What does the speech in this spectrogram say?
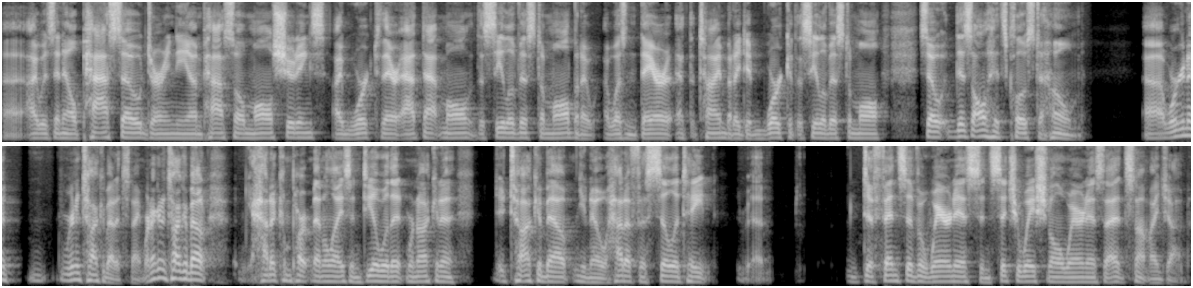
Uh, I was in El Paso during the El Paso mall shootings. I worked there at that mall, the Cielo Vista Mall, but I, I wasn't there at the time, but I did work at the Cielo Vista Mall. So this all hits close to home. Uh, we're gonna we're gonna talk about it tonight. We're not gonna talk about how to compartmentalize and deal with it. We're not gonna talk about you know how to facilitate uh, defensive awareness and situational awareness. That's not my job.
